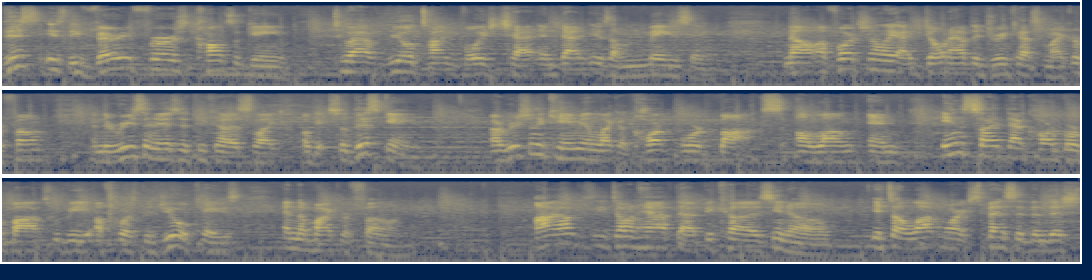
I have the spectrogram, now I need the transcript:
This is the very first console game to have real-time voice chat and that is amazing. Now, unfortunately, I don't have the Dreamcast microphone, and the reason is is because, like, okay, so this game originally came in like a cardboard box along, and inside that cardboard box would be, of course, the jewel case and the microphone. I obviously don't have that because, you know, it's a lot more expensive than this,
